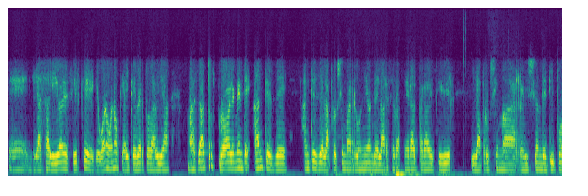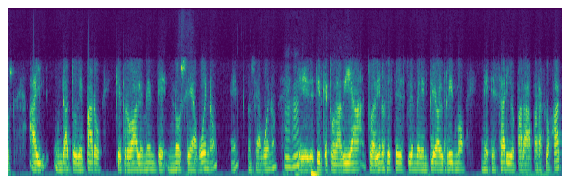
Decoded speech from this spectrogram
eh, ya salió a decir que, que bueno bueno que hay que ver todavía más datos probablemente antes de antes de la próxima reunión de la Reserva Federal para decidir la próxima revisión de tipos hay un dato de paro que probablemente no sea bueno, ¿eh? no sea bueno, eh, es decir, que todavía, todavía no se esté destruyendo el empleo al ritmo necesario para, para aflojar,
